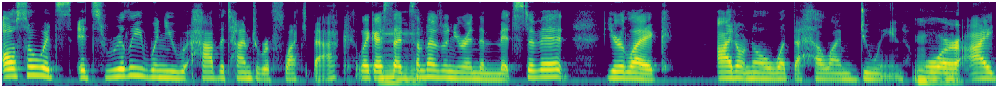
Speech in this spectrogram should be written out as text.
also it's it's really when you have the time to reflect back. Like i said Mm. sometimes when you're in the midst of it you're like i don't know what the hell i'm doing or mm-hmm. i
